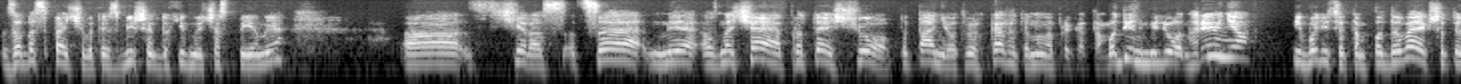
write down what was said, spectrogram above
забезпечувати збільшення дохідної частини. Е, ще раз, це не означає про те, що питання, от ви кажете, ну, наприклад, там 1 мільйон гривень, і вводиться там ПДВ, якщо ти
